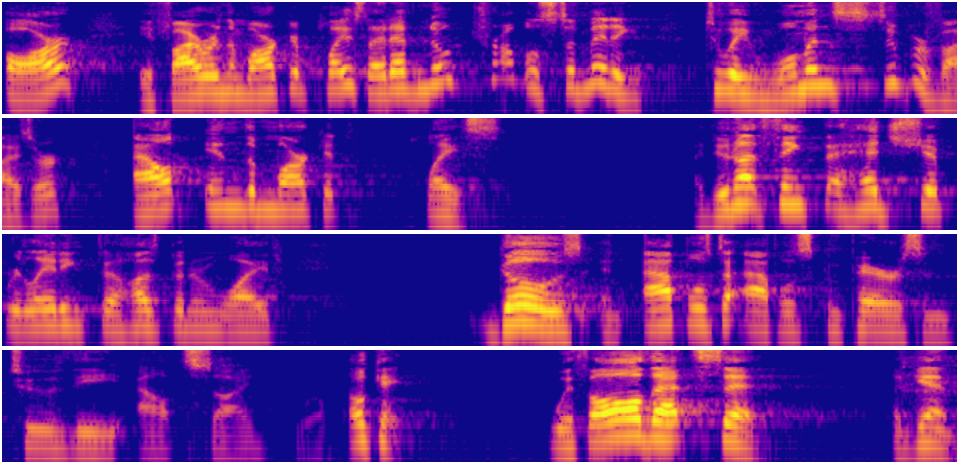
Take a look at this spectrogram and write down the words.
Or, if I were in the marketplace, I'd have no trouble submitting to a woman supervisor out in the marketplace. I do not think the headship relating to husband and wife goes an apples to apples comparison to the outside world. Okay, with all that said, again,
